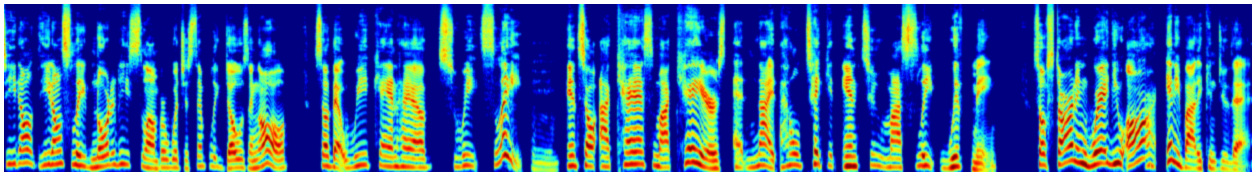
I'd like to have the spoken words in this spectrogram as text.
he don't he don't sleep, nor did he slumber, which is simply dozing off, so that we can have sweet sleep. Mm, And so I cast my cares at night. I don't take it into my sleep with me. So starting where you are, anybody can do that.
